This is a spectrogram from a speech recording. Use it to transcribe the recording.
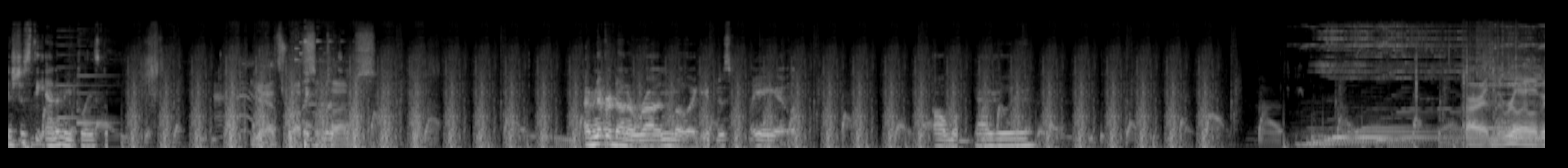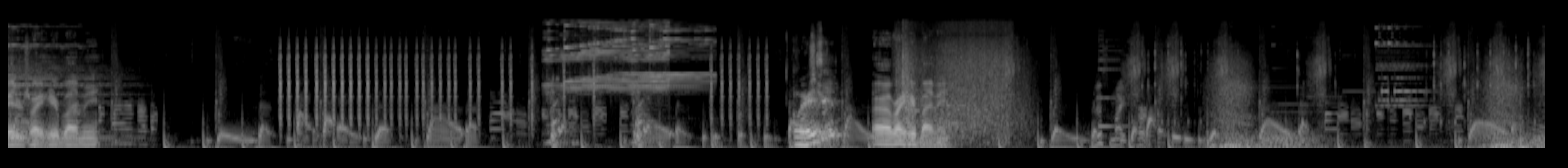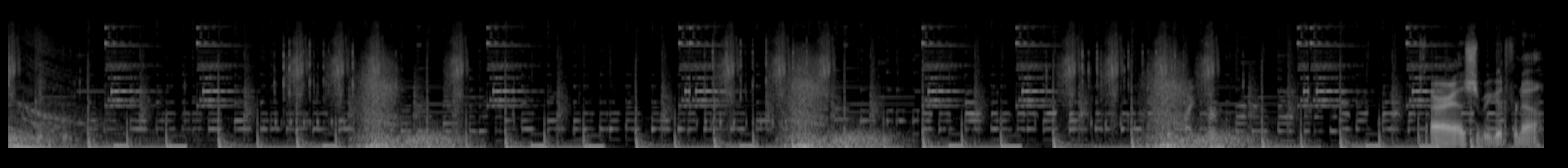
It's just the enemy placement. Yeah, it's rough sometimes. I've never done a run, but like if just playing it like almost casually. Alright, and the real elevator's right here by me. Where is it? Uh, right here by me. That should be good for now.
